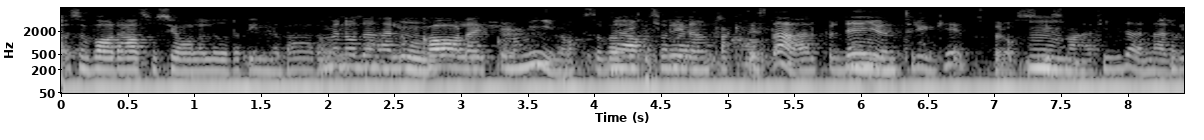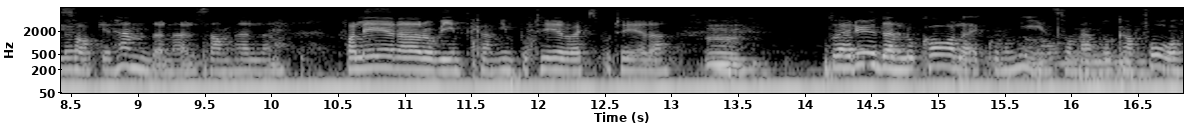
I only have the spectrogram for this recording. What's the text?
Alltså vad det här sociala livet innebär. Ja, Men och den här Mm. lokala ekonomin också, vad Ja, viktig absolut. den faktiskt är. För det är ju en trygghet för oss i Mm. såna här tider när Absolut. saker händer, när samhällen fallerar och vi inte kan importera och exportera. Mm. Då är det ju den lokala ekonomin som ändå kan få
